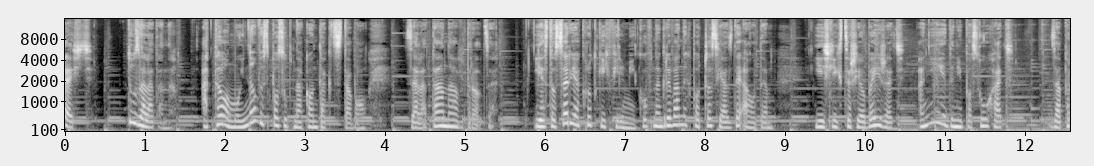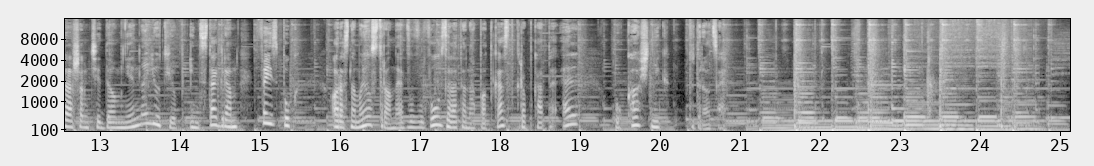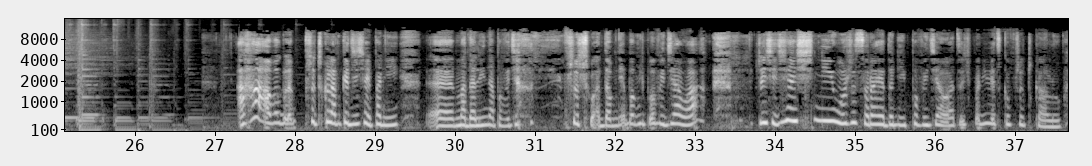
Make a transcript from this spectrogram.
Cześć, tu Zalatana. A to mój nowy sposób na kontakt z Tobą. Zalatana w drodze. Jest to seria krótkich filmików nagrywanych podczas jazdy autem. Jeśli chcesz je obejrzeć, a nie jedynie posłuchać, zapraszam Cię do mnie na YouTube, Instagram, Facebook oraz na moją stronę www.zalatanapodcast.pl ukośnik w drodze. W ogóle przedszkolanka dzisiaj pani e, Madalina powiedziała, przyszła do mnie, bo mi powiedziała, że się dzisiaj śniło, że Soraya do niej powiedziała coś po niemiecku w przedszkolu.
